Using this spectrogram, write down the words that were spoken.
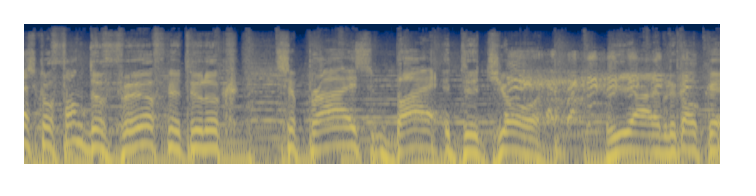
Ashcroft van The Verve natuurlijk. Surprise by the Joy. Ja, daar ben ik ook, eh,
